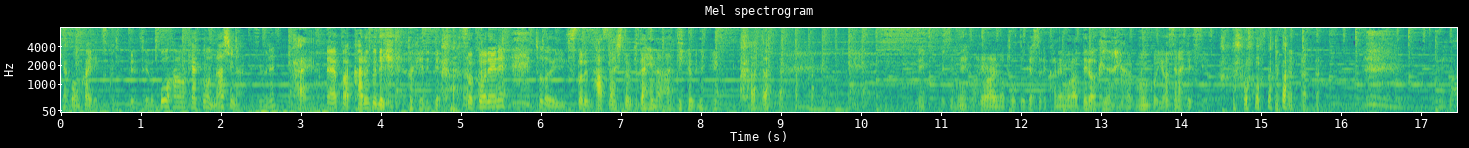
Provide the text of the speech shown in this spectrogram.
脚本書いて作ってるんですけど後半は脚本なしなんですよね。はい。やっぱ軽くできるわけでそこでねちょっとストレス発散しておきたいなっていうね ね我々のポッドキャストで金もらってるわけじゃないから文句を言わせないですよ。ねまあ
